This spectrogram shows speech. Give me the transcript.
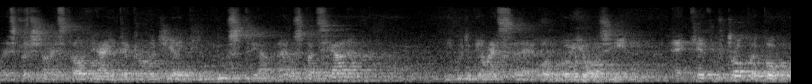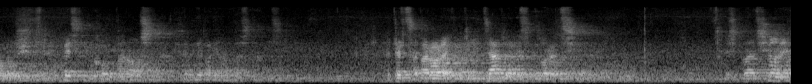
un'espressione straordinaria di tecnologia e di industria aerospaziale di cui dobbiamo essere orgogliosi e che purtroppo è poco conosciuta. Questa è colpa nostra, se ne parliamo abbastanza. La terza parola che ho utilizzato è l'esplorazione. L'esplorazione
